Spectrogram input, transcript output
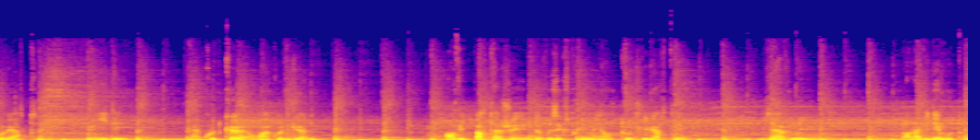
Une idée Un coup de cœur ou un coup de gueule Envie de partager, de vous exprimer en toute liberté Bienvenue dans la vie des moutons.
